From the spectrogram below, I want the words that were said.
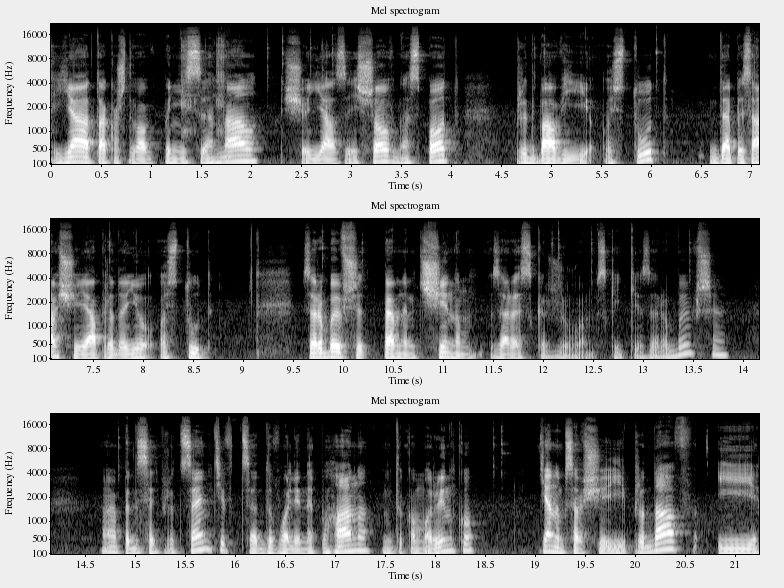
Я також давав по ній сигнал, що я зайшов на спот, придбав її ось тут, де писав, що я продаю ось тут. Заробивши певним чином, зараз скажу вам, скільки заробивши. Е, 50% це доволі непогано на такому ринку. Я написав, що я її продав, і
